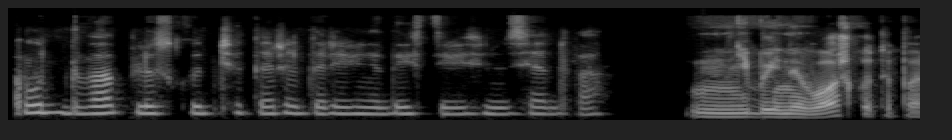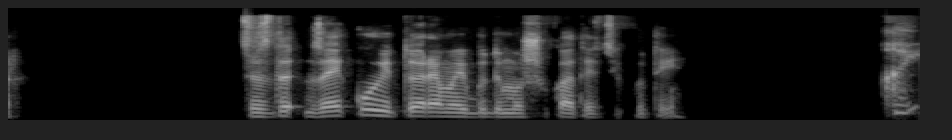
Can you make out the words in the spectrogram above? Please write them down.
кут 2 плюс кут 4 дорівнює 282. Ніби й не важко тепер. Це за, за якою теоремою будемо шукати ці кути? Ай.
